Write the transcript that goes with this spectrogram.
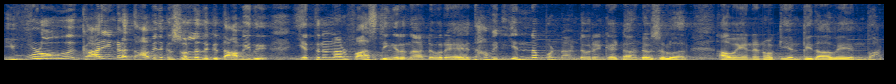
இவ்வளோ காரியங்களை தாவிதுக்கு சொல்லதுக்கு தாவிது எத்தனை நாள் ஃபாஸ்டிங் இருந்த ஆண்டவரே? தாவிது என்ன பண்ண ஆண்டவரேன்னு கேட்ட ஆண்டவர் சொல்லுவார் அவன் என்னை நோக்கி என் பிதாவே என்பான்.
